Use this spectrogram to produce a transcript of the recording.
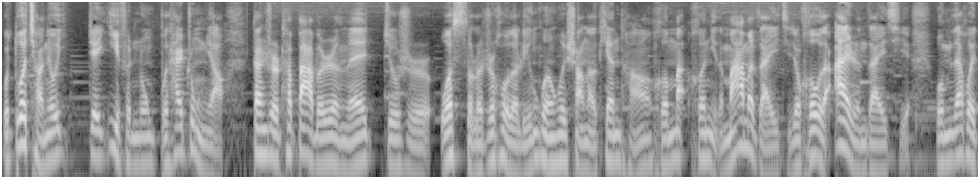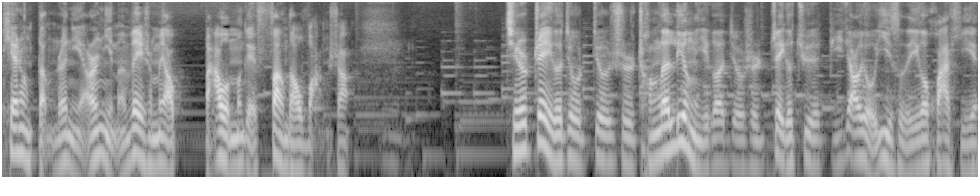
我多抢救这一分钟不太重要，但是他爸爸认为就是我死了之后的灵魂会上到天堂，和妈和你的妈妈在一起，就和我的爱人在一起，我们在会天上等着你，而你们为什么要把我们给放到网上？其实这个就就是成了另一个就是这个剧比较有意思的一个话题。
